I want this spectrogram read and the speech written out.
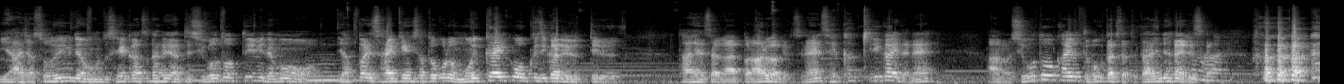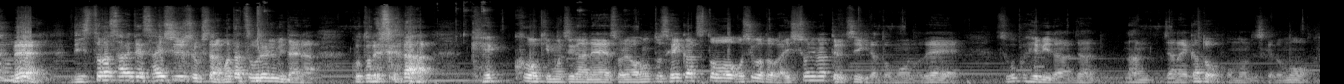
いやじゃあそういう意味でも本当生活だけじゃなくて仕事っていう意味でもうん。やっぱり再建したところをもう一回こうくじかれるっていう大変さがやっぱりあるわけですね。せっかく切り替えてねあの仕事を変えるって僕たちだって大変じゃないですか、はい。ねリストラされて再就職したらまた潰れるみたいなことですから結構気持ちがねそれは本当生活とお仕事が一緒になってる地域だと思うのですごくヘビーなんじゃなんじゃないかと思うんですけども。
